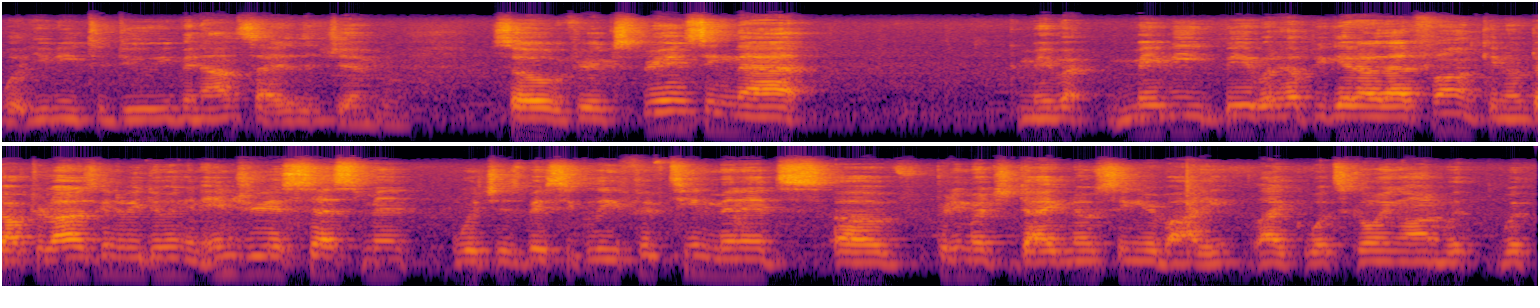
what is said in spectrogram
what you need to do even outside of the gym. So if you're experiencing that, maybe maybe be able to help you get out of that funk. You know, Dr. Lada is going to be doing an injury assessment, which is basically fifteen minutes of pretty much diagnosing your body, like what's going on with with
